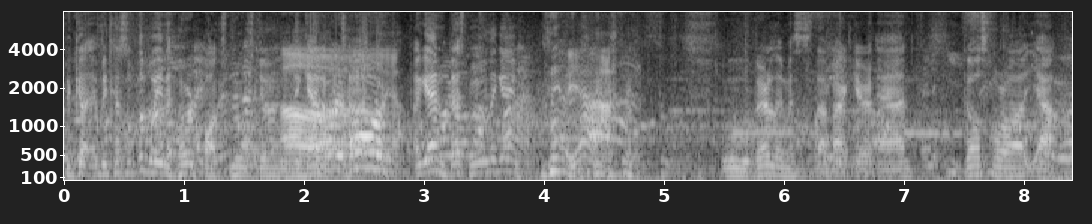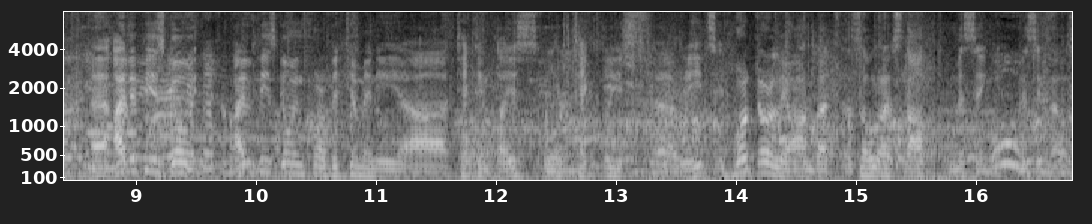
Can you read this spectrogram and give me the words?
Because, because of the way the hurt box moves during the Oh, get up attack. yeah. Again, best move in the game. Yeah yeah. Ooh, barely misses that back here and goes for a yeah. Uh, IVP is going IVP is going for a bit too many uh, tech in place or tech place uh, reads. It worked early on, but Zoler has stopped missing missing those.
